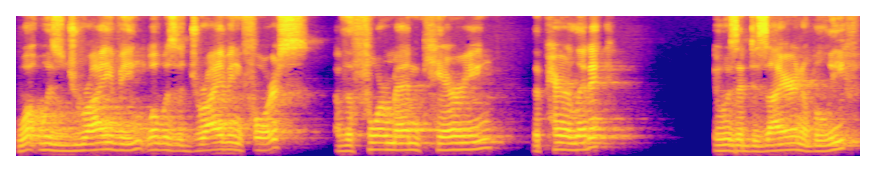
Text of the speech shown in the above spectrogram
What was driving, what was the driving force of the four men carrying the paralytic? It was a desire and a belief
